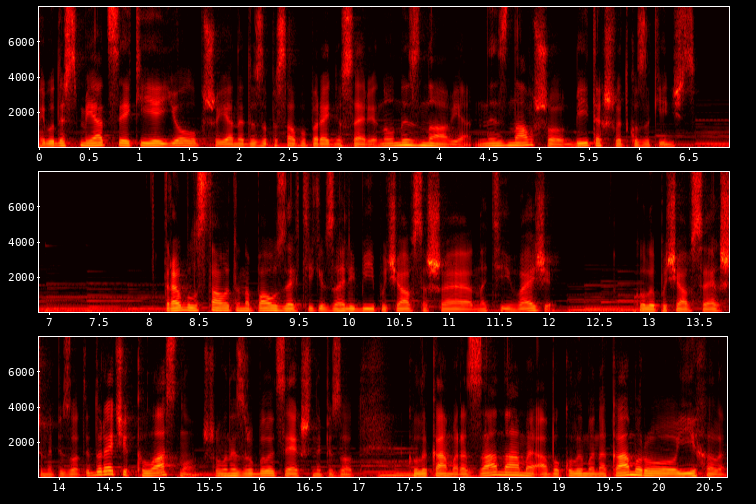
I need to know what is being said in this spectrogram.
І будеш сміятися, який є йолоп, що я не дозаписав попередню серію. Ну не знав я, не знав, що бій так швидко закінчиться. Треба було ставити на паузу, як тільки взагалі бій почався ще на тій вежі, коли почався екшен епізод. І, до речі, класно, що вони зробили цей екшен епізод, коли камера за нами, або коли ми на камеру їхали.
